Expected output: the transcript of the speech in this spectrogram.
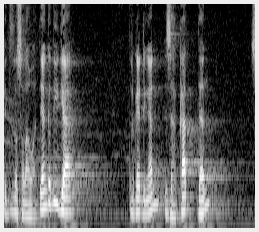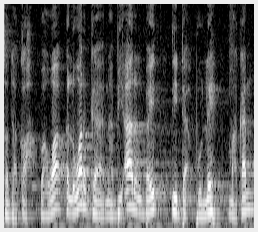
itu terselawat. Yang ketiga terkait dengan zakat dan sodakoh bahwa keluarga Nabi Al Bait tidak boleh makan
